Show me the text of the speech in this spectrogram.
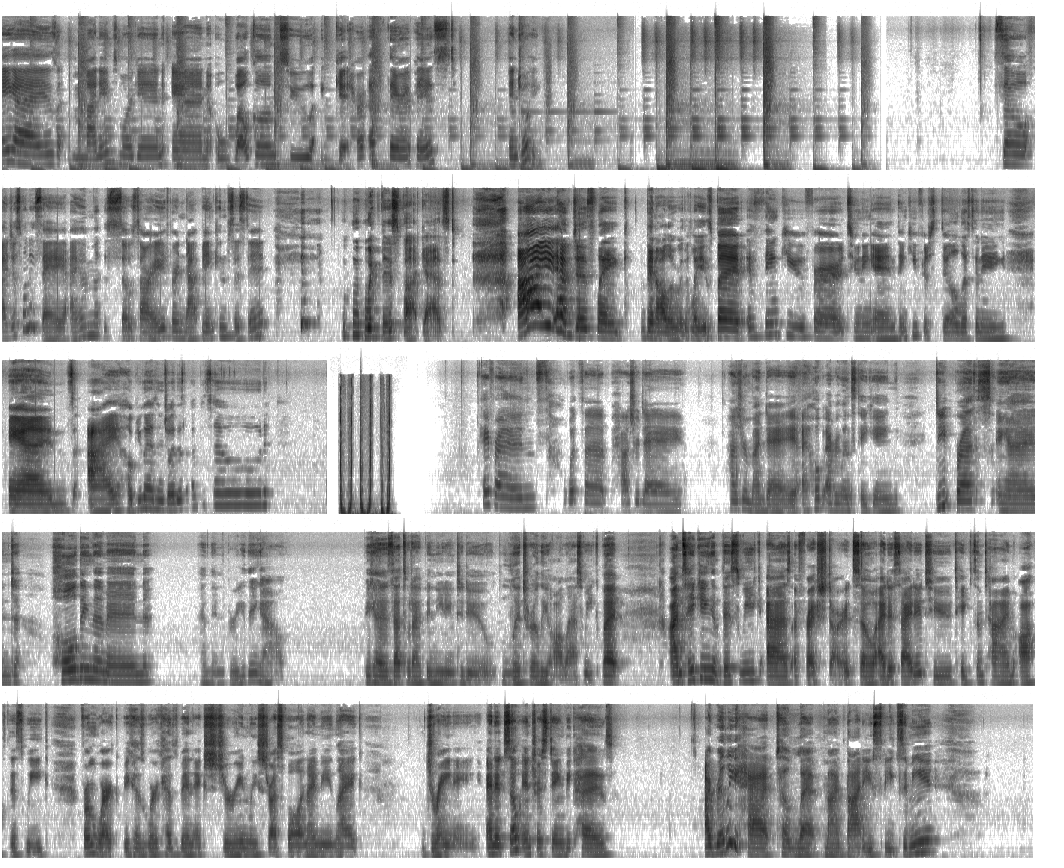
Hey guys, my name's Morgan, and welcome to Get Her a Therapist. Enjoy. So, I just want to say I am so sorry for not being consistent with this podcast. I have just like been all over the place, but thank you for tuning in. Thank you for still listening. And I hope you guys enjoy this episode. Hey, friends, what's up? How's your day? How's your Monday? I hope everyone's taking deep breaths and holding them in and then breathing out because that's what I've been needing to do literally all last week. But I'm taking this week as a fresh start. So I decided to take some time off this week from work because work has been extremely stressful. And I mean, like, draining. And it's so interesting because I really had to let my body speak to me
